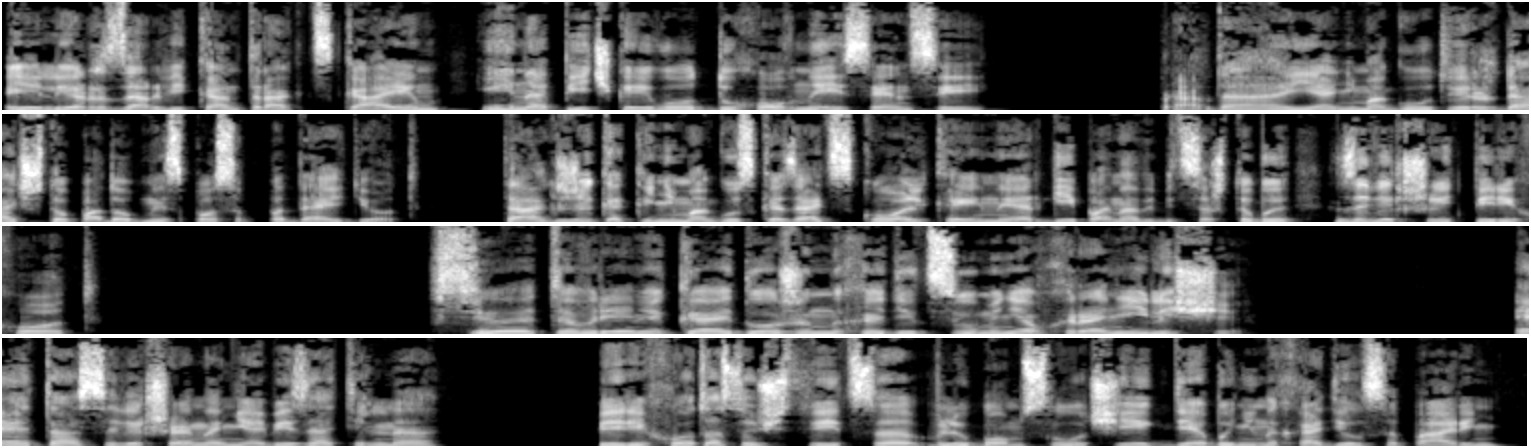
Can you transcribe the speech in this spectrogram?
Или разорви контракт с Каем и напичкай его духовной эссенцией. Правда, я не могу утверждать, что подобный способ подойдет. Так же, как и не могу сказать, сколько энергии понадобится, чтобы завершить переход. Все это время Кай должен находиться у меня в хранилище? Это совершенно не обязательно. Переход осуществится в любом случае, где бы ни находился парень.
